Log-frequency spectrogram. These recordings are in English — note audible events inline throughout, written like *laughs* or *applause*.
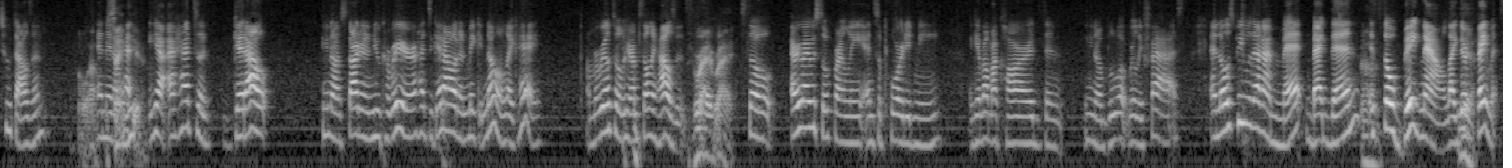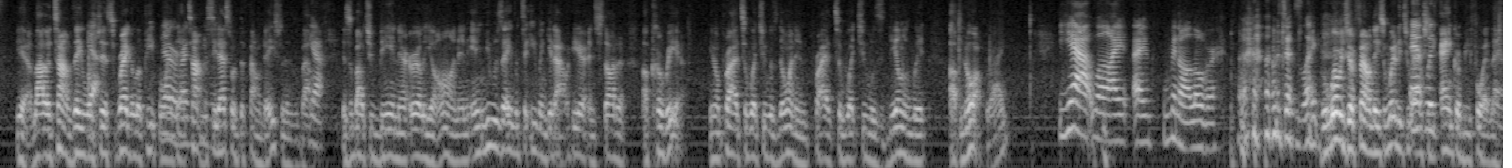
2000. Oh wow. and then Same I had here. yeah I had to get out you know starting a new career I had to get out and make it known like hey I'm a realtor over here I'm selling houses *laughs* Right. Right. so everybody was so friendly and supported me I gave out my cards and you know blew up really fast and those people that I met back then Uh-huh. it's so big now like they're Yeah. famous Yeah, a lot of times they were Yeah. just regular people They at that time. See, that's what the foundation is about. yeah It's about you being there earlier on, and, and you was able to even get out here and start a, a career, you know, prior to what you was doing and prior to what you was dealing with up north, right? yeah well I I've been all over *laughs* I'm just like But where was your foundation? Where did you actually was- anchor before Atlanta?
